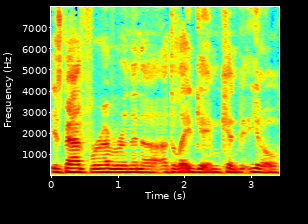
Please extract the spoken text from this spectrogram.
is bad forever, and then a, a delayed game can be, you know,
